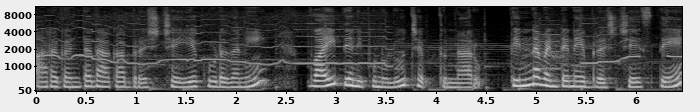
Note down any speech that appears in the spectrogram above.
అరగంట దాకా బ్రష్ చేయకూడదని వైద్య నిపుణులు చెప్తున్నారు. తిన్న వెంటనే బ్రష్ చేస్తే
